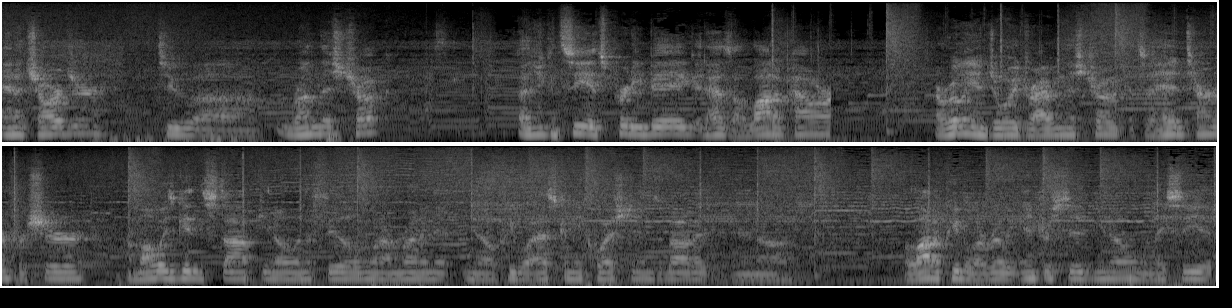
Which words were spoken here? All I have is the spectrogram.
and a charger to uh, run this truck. As you can see, it's pretty big. It has a lot of power. I really enjoy driving this truck. It's a head turner for sure. I'm always getting stopped, you know, in the field when I'm running it. You know, people asking me questions about it, and uh, a lot of people are really interested, you know, when they see it.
